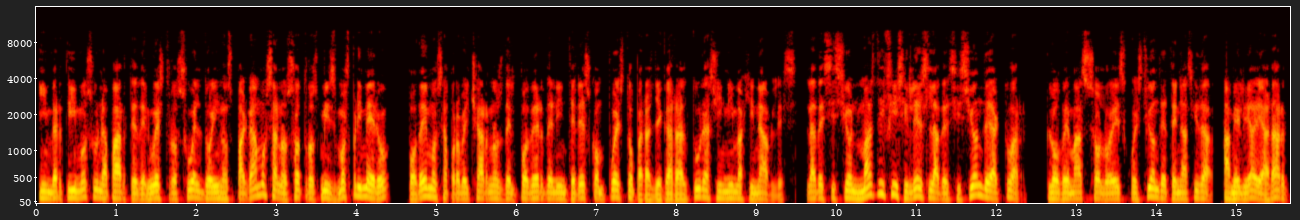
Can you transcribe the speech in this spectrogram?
invertimos una parte de nuestro sueldo y nos pagamos a nosotros mismos primero, podemos aprovecharnos del poder del interés compuesto para llegar a alturas inimaginables. La decisión más difícil es la decisión de actuar. Lo demás solo es cuestión de tenacidad. Amelia Earhart,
